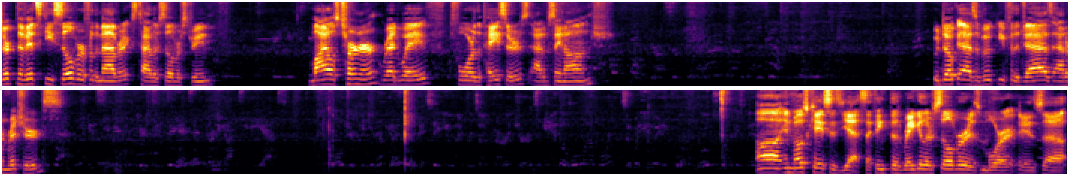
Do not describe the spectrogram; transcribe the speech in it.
Dirk Nowitzki, silver for the Mavericks. Tyler Silverstein. Miles Turner, red wave for the Pacers. Adam St. Ange. Udoka Azubuike for the Jazz. Adam Richards. Uh, in most cases, yes. I think the regular silver is more is uh,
